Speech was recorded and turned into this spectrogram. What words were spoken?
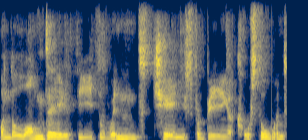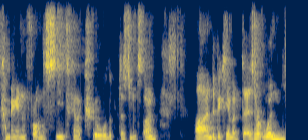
on the long day, the, the wind changed from being a coastal wind coming in from the sea to kind of cool the participants down, and it became a desert wind.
